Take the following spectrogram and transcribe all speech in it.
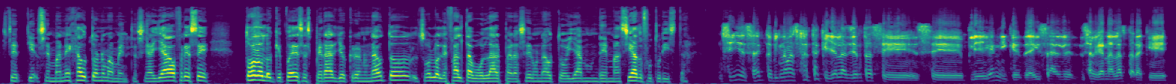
se, maneja autónomamente, o sea, ya ofrece todo lo que puedes esperar, yo creo, en un auto, solo le falta volar para ser un auto ya demasiado futurista. Sí, exacto, nada más falta que ya las llantas se, se plieguen y que de ahí salgan alas para que,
